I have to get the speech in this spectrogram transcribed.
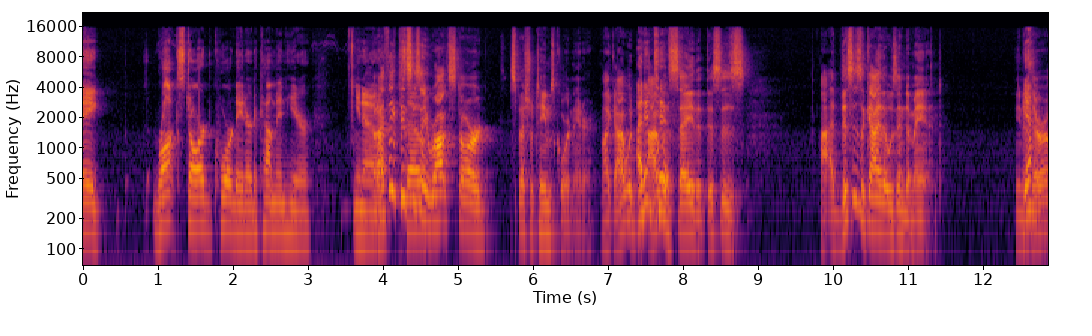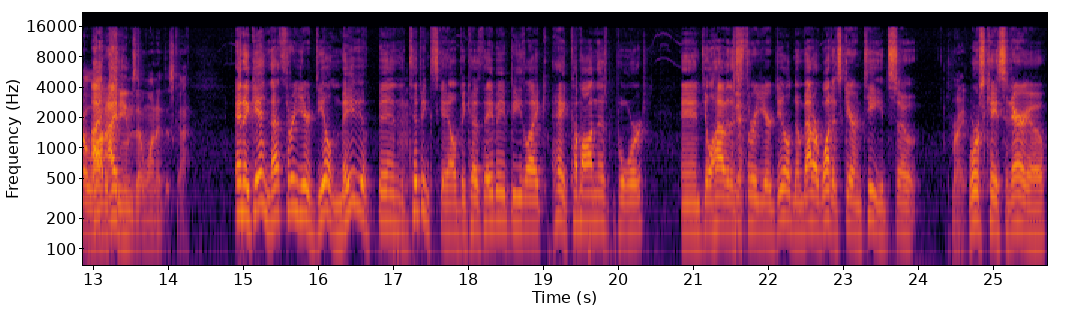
a rock star coordinator to come in here. You know, but I think this so, is a rock star special teams coordinator. Like I would, I, I would say that this is uh, this is a guy that was in demand. You know, yeah, there are a lot I, of teams I, that wanted this guy. And again, that three year deal may have been mm-hmm. the tipping scale because they may be like, "Hey, come on this board, and you'll have this yeah. three year deal. No matter what, it's guaranteed." So, right. Worst case scenario.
